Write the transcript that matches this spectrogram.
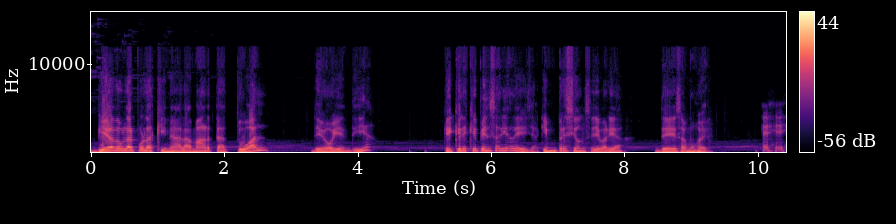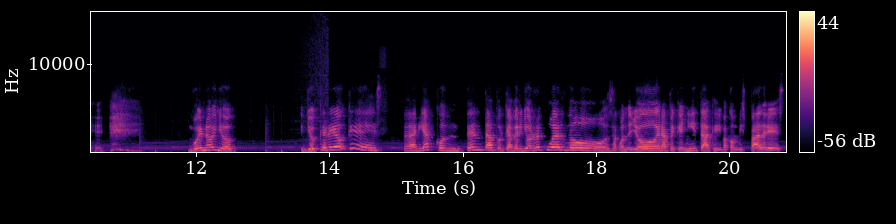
viera doblar por la esquina a la Marta actual, de hoy en día, ¿qué crees que pensaría de ella? ¿Qué impresión se llevaría de esa mujer? bueno, yo, yo creo que estaría contenta porque, a ver, yo recuerdo, o sea, cuando yo era pequeñita, que iba con mis padres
